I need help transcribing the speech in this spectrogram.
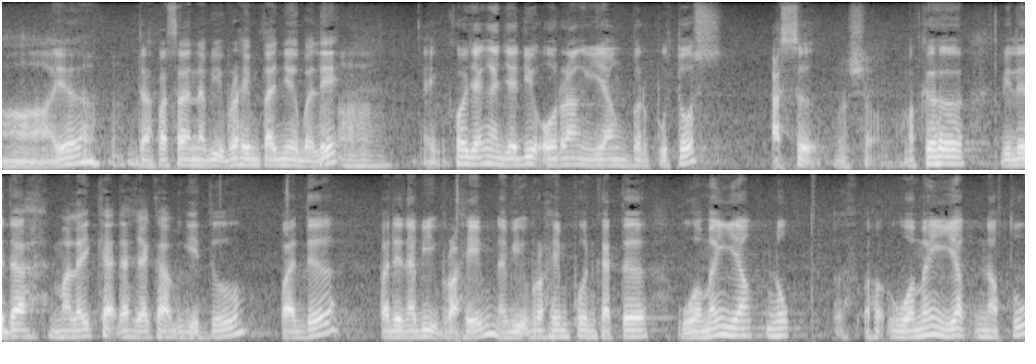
Ha ya. Dah pasal Nabi Ibrahim tanya balik. Ah. eh, kau jangan jadi orang yang berputus asa. Masya-Allah. Maka bila dah malaikat dah cakap begitu pada pada Nabi Ibrahim, Nabi Ibrahim pun kata wa may yaqnut wa may yaqnatu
